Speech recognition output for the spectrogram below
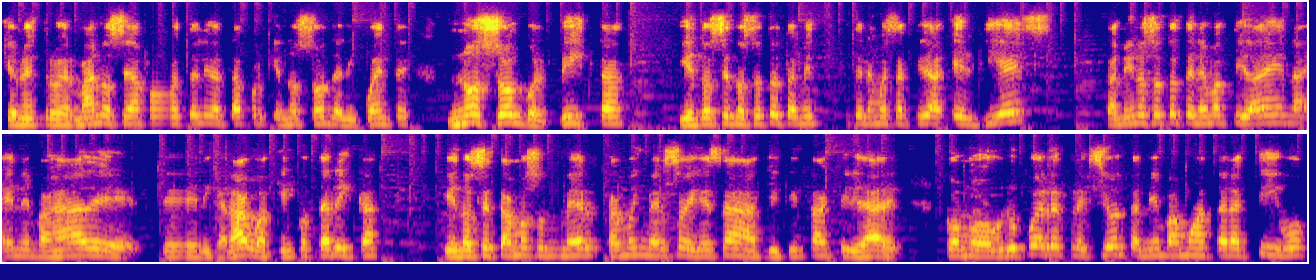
que nuestros hermanos sean puestos en libertad porque no son delincuentes, no son golpistas, y entonces nosotros también tenemos esa actividad. El 10, también nosotros tenemos actividades en la, en Embajada de, de, Nicaragua, aquí en Costa Rica, y entonces estamos, estamos inmersos en esas distintas actividades. Como grupo de reflexión también vamos a estar activos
